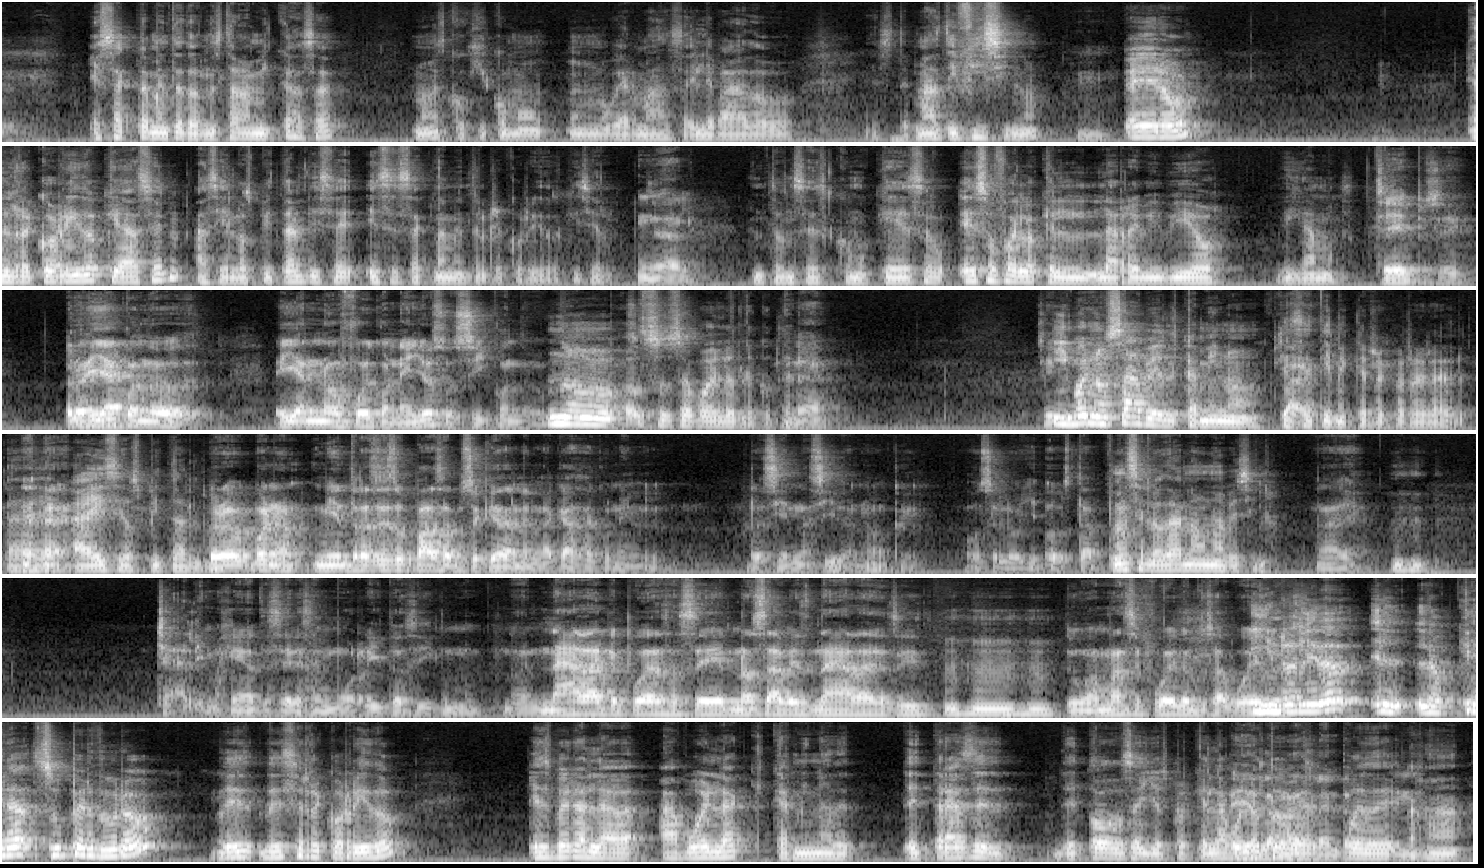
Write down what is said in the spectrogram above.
exactamente donde estaba mi casa, ¿no? Escogí como un lugar más elevado, este, más difícil, ¿no? Mm. Pero el recorrido que hacen hacia el hospital dice, es exactamente el recorrido que hicieron. Dale. Entonces, como que eso, eso fue lo que la revivió, digamos. Sí, pues sí. Pero ella cuando... ¿Ella no fue con ellos o sí cuando...? No, sus abuelos le contaron. Sí. Y bueno, sabe el camino que Claro. se tiene que recorrer a, a- a ese hospital. ¿no? Pero bueno, mientras eso pasa, pues se quedan en la casa con el recién nacido, ¿no? O, se lo, o está No, puesto. se lo dan a una vecina. Ah, ya. Chale, imagínate ser ese morrito así como... No, nada que puedas hacer, no sabes nada, así... Tu mamá se fue con tus abuelos. Y en realidad el- lo que era súper duro de, de ese recorrido es ver a la abuela que camina de- detrás de, de todos ellos, porque la más todavía puede, ajá,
